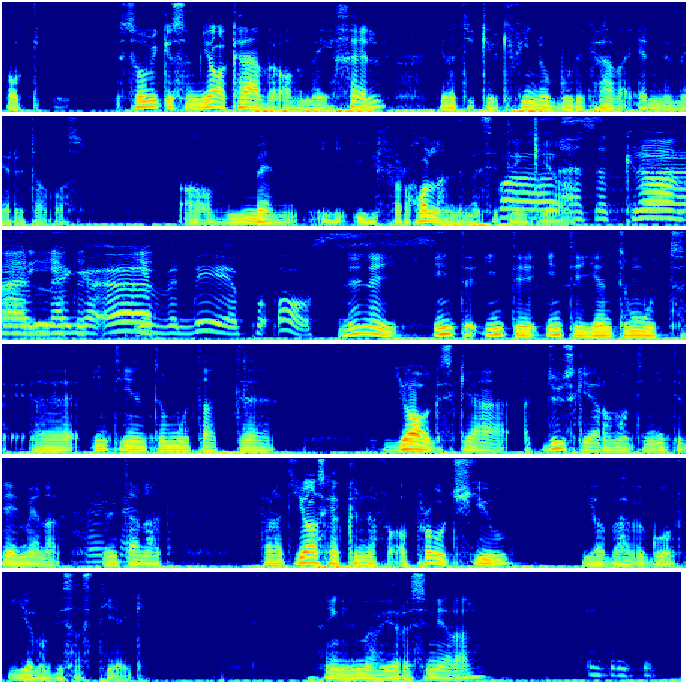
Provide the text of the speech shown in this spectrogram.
Och så mycket som jag kräver av mig själv, jag tycker kvinnor borde kräva ännu mer utav oss. Av män i, i förhållandemässigt tänker jag. Alltså krav är lägga jätte... över det på oss. Nej nej, inte, inte, inte gentemot, eh, inte gentemot att eh, jag ska, att du ska göra någonting, inte det jag menar. Okej. Utan att för att jag ska kunna få approach you, jag behöver gå genom vissa steg. Hänger ni med hur jag resonerar? Inte riktigt.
